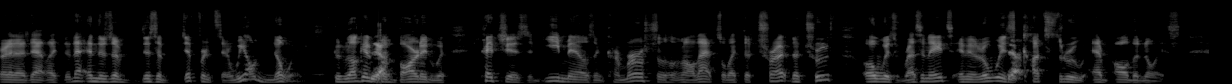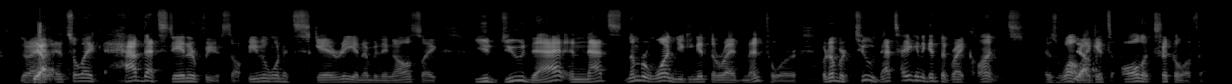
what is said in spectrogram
or like that like that and there's a there's a difference there we all know it because we all get yeah. bombarded with pitches and emails and commercials and all that so like the tr- the truth always resonates and it always yeah. cuts through ev- all the noise right yeah. and so like have that standard for yourself even when it's scary and everything else like you do that and that's number one you can get the right mentor but number two that's how you're going to get the right clients as well. Yeah. Like it's all a trickle effect.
